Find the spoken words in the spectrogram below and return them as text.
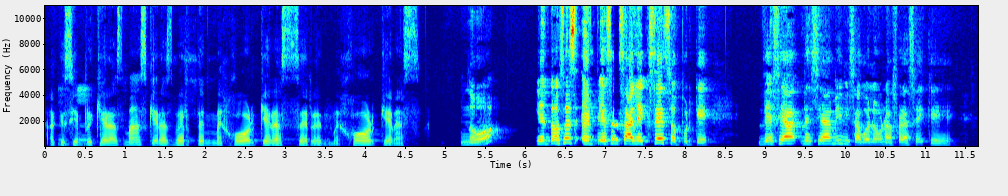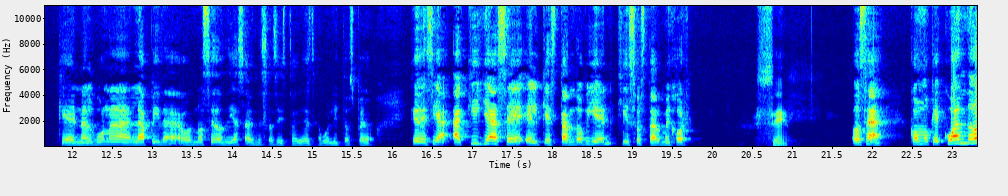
A que siempre quieras más, quieras verte mejor, quieras ser el mejor, quieras. ¿No? Y entonces empiezas al exceso, porque decía, decía mi bisabuelo una frase que, que en alguna lápida, o no sé dónde ya saben esas historias de abuelitos, pero que decía, aquí yace el que estando bien quiso estar mejor. Sí. O sea, como que cuando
